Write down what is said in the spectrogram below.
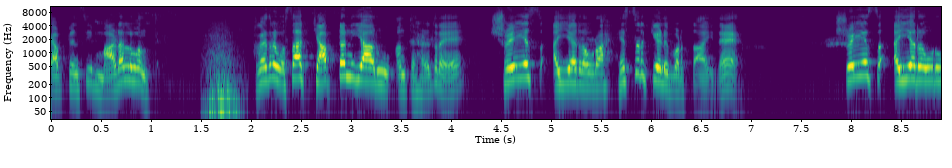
ಕ್ಯಾಪ್ಟನ್ಸಿ ಮಾಡಲ್ವಂತೆ. ಹಾಗಾದ್ರೆ ಹೊಸ ಕ್ಯಾಪ್ಟನ್ ಯಾರು ಅಂತ ಹೇಳಿದ್ರೆ ಶ್ರೇಯಸ್ ಅಯ್ಯರ್ ಅವರ ಹೆಸರು ಕೇಳಿ ಬರ್ತಾ ಇದೆ. ಶ್ರೇಯಸ್ ಅಯ್ಯರ್ ಅವರು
